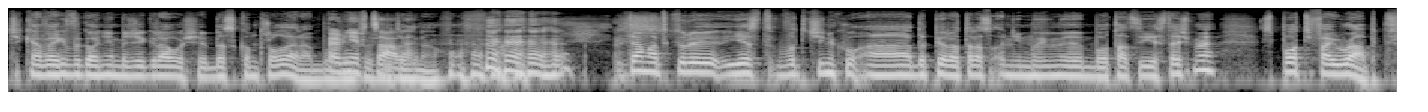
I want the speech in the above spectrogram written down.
Ciekawe, jak wygodnie będzie grało się bez kontrolera. Bo Pewnie wcale. Temat, który jest w odcinku, a dopiero teraz o nim mówimy, bo tacy jesteśmy. Spotify Wrapped,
